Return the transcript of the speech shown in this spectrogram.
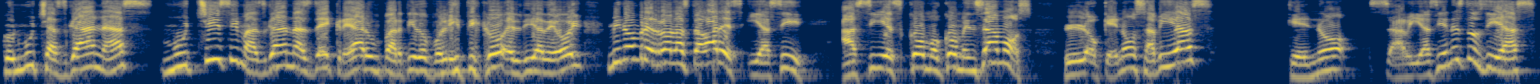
con muchas ganas, muchísimas ganas de crear un partido político el día de hoy. Mi nombre es Rolas Tavares y así, así es como comenzamos. Lo que no sabías, que no sabías. Y en estos días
